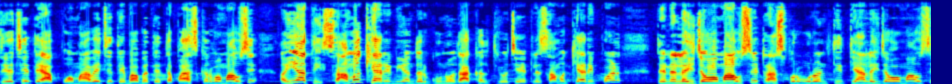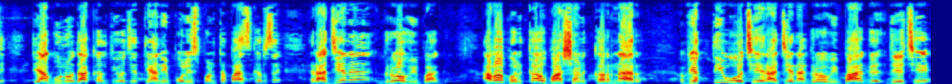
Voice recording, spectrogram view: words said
જે છે તે આપવામાં આવે છે તે બાબતે તપાસ કરવામાં આવશે? અહીંયાથી સામખિયારીની અંદર ગુનો દાખલ થયો છે, એટલે સામખિયારી પણ તેને લઈ જવામાં આવશે, ટ્રાન્સફર વોરંટથી ત્યાં લઈ જવામાં આવશે, ત્યાં ગુનો દાખલ થયો છે, ત્યાંની પોલીસ પણ તપાસ કરશે. રાજ્યના ગૃહ વિભાગ, આવા ભડકાઉ ભાષણ કરનાર વ્યક્તિઓ છે, રાજ્યના ગૃહ વિભાગ જે છે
